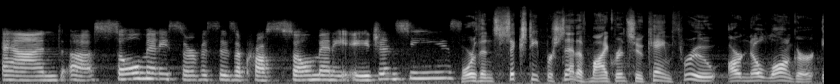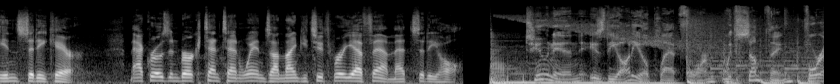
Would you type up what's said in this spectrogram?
and uh, so many services across so many agencies. More than 60% of migrants who came through are no longer in city care. Mack Rosenberg, 1010 wins on 92.3 FM at City Hall. TuneIn is the audio platform with something for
